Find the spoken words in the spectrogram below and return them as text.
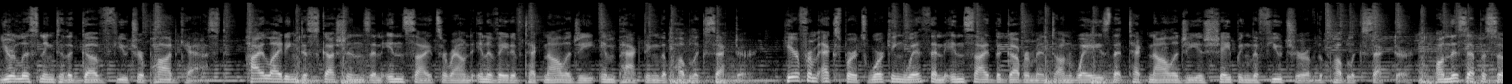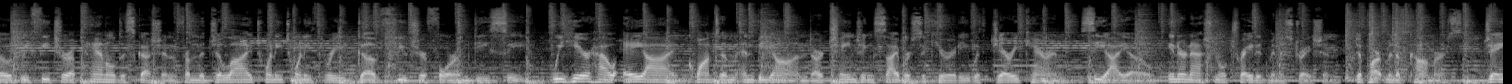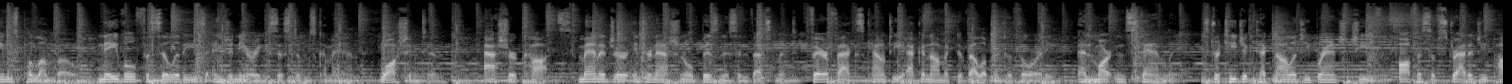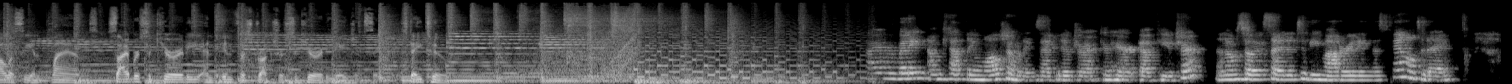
You're listening to the GovFuture podcast, highlighting discussions and insights around innovative technology impacting the public sector. Hear from experts working with and inside the government on ways that technology is shaping the future of the public sector. On this episode, we feature a panel discussion from the July 2023 Gov Future Forum DC. We hear how AI, quantum, and beyond are changing cybersecurity with Jerry Caron, CIO, International Trade Administration, Department of Commerce, James Palumbo, Naval Facilities Engineering Systems Command, Washington, Asher Kotz, Manager International Business Investment, Fairfax County Economic Development Authority, and Martin Stanley, Strategic Technology Branch Chief, Office of Strategy Policy and Plans, Cybersecurity and Infrastructure Security Agency. Stay tuned. Hi, everybody. I'm Kathleen Walch. I'm an executive director here at GovFuture, and I'm so excited to be moderating this panel today.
